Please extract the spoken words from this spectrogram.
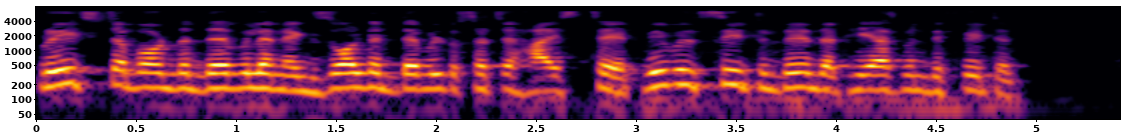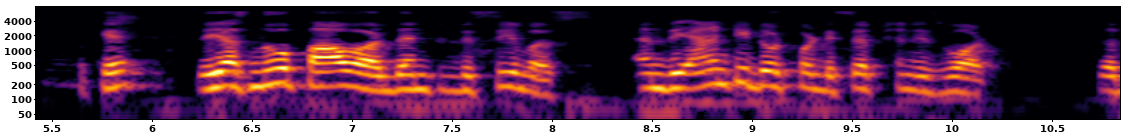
preached about the devil and exalted devil to such a high state, we will see today that he has been defeated. Okay? He has no power then to deceive us. And the antidote for deception is what? The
